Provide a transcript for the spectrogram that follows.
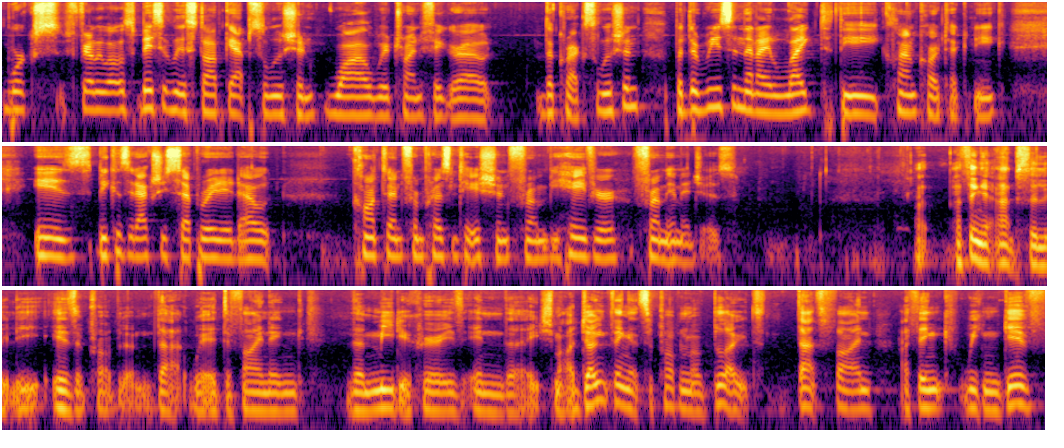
works fairly well. It's basically a stopgap solution while we're trying to figure out the correct solution. But the reason that I liked the clown car technique is because it actually separated out content from presentation, from behavior, from images. I, think it absolutely is a problem that we're defining the media queries in the HTML. I don't think it's a problem of bloat. That's fine. I think we can give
